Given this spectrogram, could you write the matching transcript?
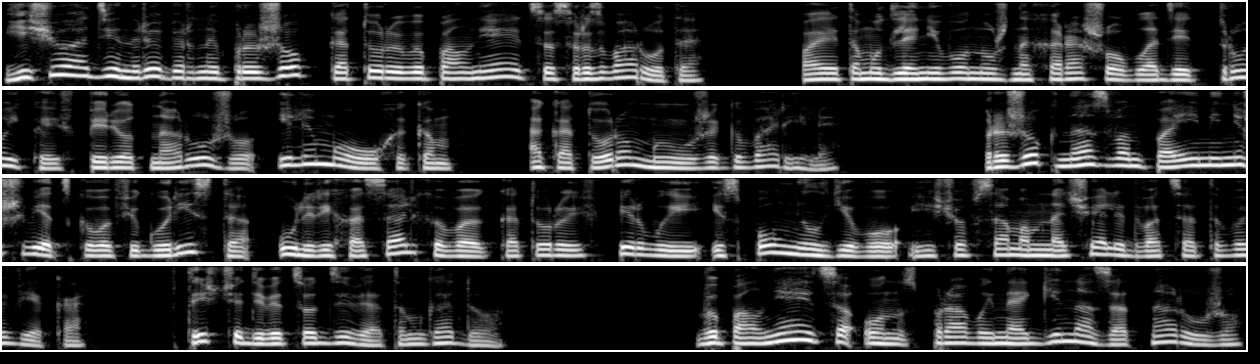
Еще один реберный прыжок, который выполняется с разворота, поэтому для него нужно хорошо владеть тройкой вперед наружу или моухеком, о котором мы уже говорили. Прыжок назван по имени шведского фигуриста Ульриха Сальхова, который впервые исполнил его еще в самом начале XX века, в 1909 году. Выполняется он с правой ноги назад наружу.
